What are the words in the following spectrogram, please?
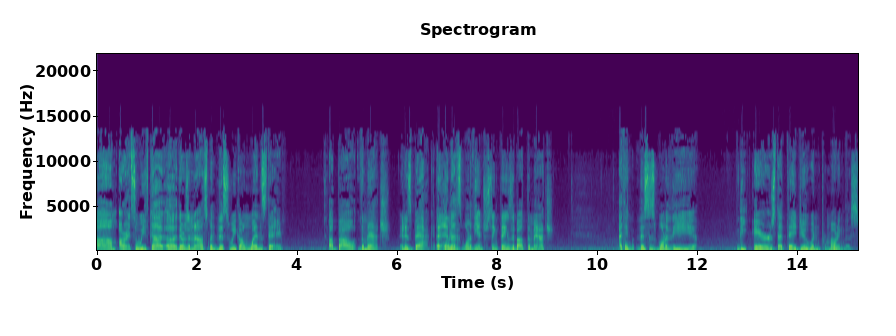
Um, all right. So we've got, uh, there was an announcement this week on Wednesday about the match. It is back. And, and Oh, yeah. that's one of the interesting things about the match. I think this is one of the the errors that they do when promoting this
